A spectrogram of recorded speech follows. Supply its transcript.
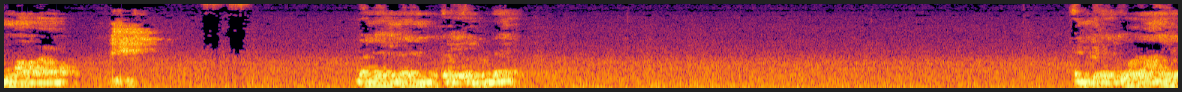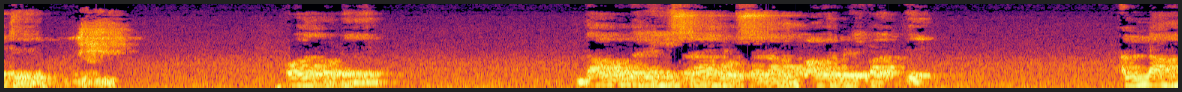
அல்லாஹ் பெரியவர்களே இன்றைக்கு ஒரு ஆயத்து ஓதப்பட்டது தாவூத் அலி சலாத்து வசலாம் அவர்களை பார்த்து அல்லாஹ்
